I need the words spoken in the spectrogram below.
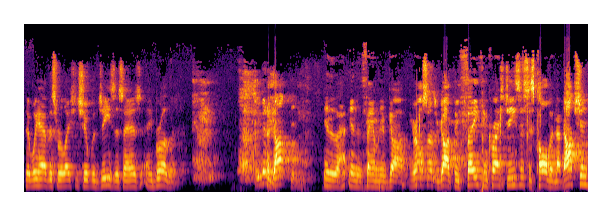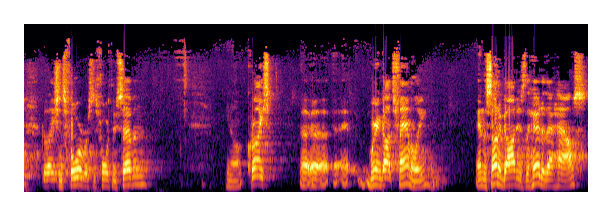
that we have this relationship with Jesus as a brother. We've been adopted into the, into the family of God. You're all sons of God through faith in Christ Jesus. It's called an adoption. Galatians 4, verses 4 through 7. You know, Christ, uh, uh, we're in God's family, and the Son of God is the head of that house.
